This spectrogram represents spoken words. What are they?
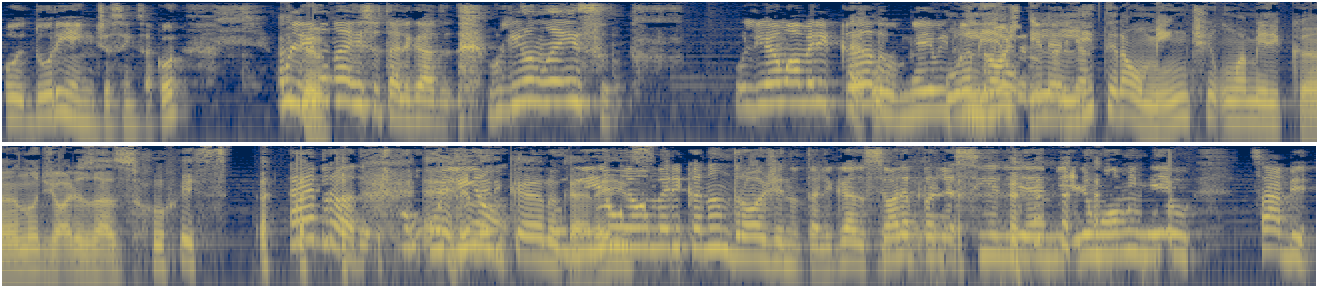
o- do Oriente, assim, sacou? O É. Leon não é isso, tá ligado? O Leon não é isso. O Leon é um americano, meio O Leon, andrógeno, ele tá é literalmente um americano de olhos azuis. É, brother. Tipo, o É, ele é Leon, americano, o cara, é Leon é, um isso. americano andrógeno, tá ligado? Você olha pra ele assim, ele é, ele é um homem meio. Sabe?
